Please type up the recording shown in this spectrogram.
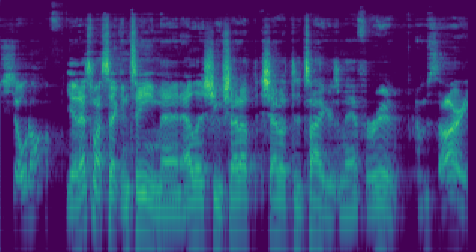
showed off. Yeah, that's my second team, man. LSU. Shout out, shout out to the Tigers, man, for real. I'm sorry,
